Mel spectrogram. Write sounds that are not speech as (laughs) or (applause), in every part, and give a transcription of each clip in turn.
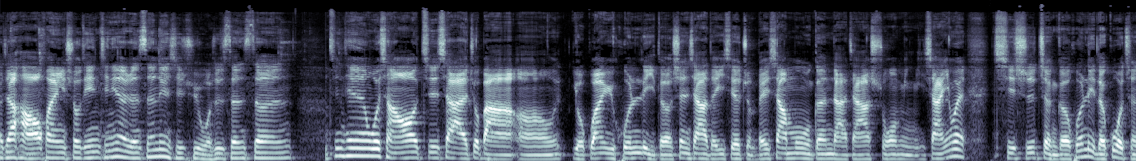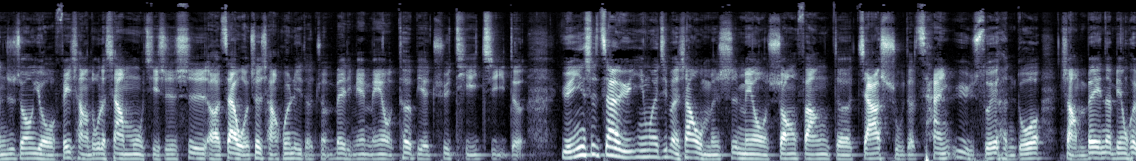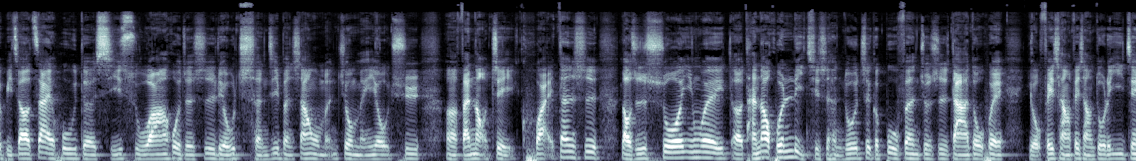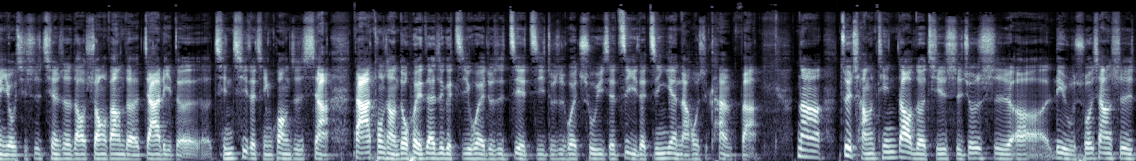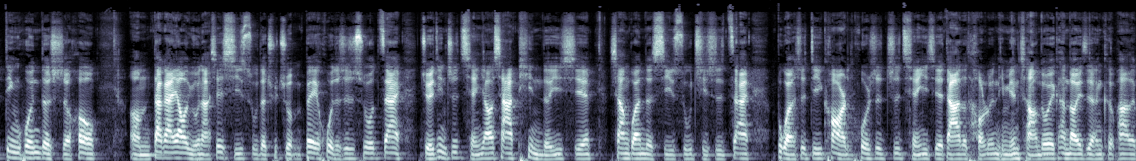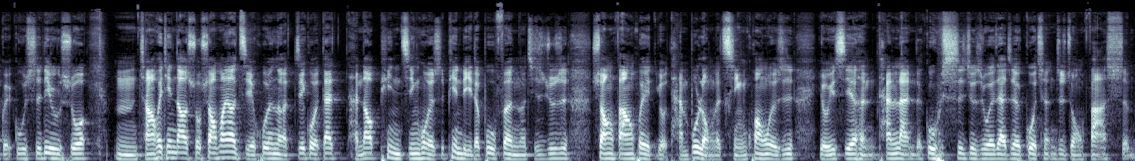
大家好，欢迎收听今天的人生练习曲，我是森森。今天我想要接下来就把呃有关于婚礼的剩下的一些准备项目跟大家说明一下，因为其实整个婚礼的过程之中有非常多的项目，其实是呃在我这场婚礼的准备里面没有特别去提及的。原因是在于，因为基本上我们是没有双方的家属的参与，所以很多长辈那边会比较在乎的习俗啊，或者是流程，基本上我们就没有去呃烦恼这一块。但是老实说，因为呃谈到婚礼，其实很多这个部分就是大家都会。有非常非常多的意见，尤其是牵涉到双方的家里的亲戚的情况之下，大家通常都会在这个机会，就是借机，就是会出一些自己的经验啊，或是看法。那最常听到的，其实就是呃，例如说像是订婚的时候，嗯，大概要有哪些习俗的去准备，或者是说在决定之前要下聘的一些相关的习俗，其实，在不管是 Dcard 或者是之前一些大家的讨论里面，常常都会看到一些很可怕的鬼故事。例如说，嗯，常常会听到说双方要结婚了，结果在谈到聘金或者是聘礼的部分呢，其实就是双方会有谈不拢的情况，或者是有一些很贪婪的故事，就是会在这个过程之中发生。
